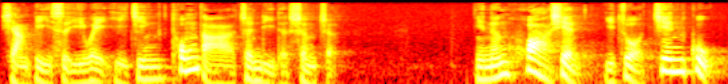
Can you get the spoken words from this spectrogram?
想必是一位已经通达真理的圣者。你能化现一座坚固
